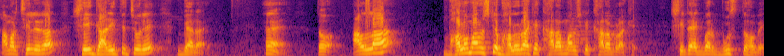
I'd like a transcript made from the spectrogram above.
আমার ছেলেরা সেই গাড়িতে চড়ে বেড়ায়। হ্যাঁ তো আল্লাহ ভালো মানুষকে ভালো রাখে, খারাপ মানুষকে খারাপ রাখে। সেটা একবার বুঝতে হবে।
